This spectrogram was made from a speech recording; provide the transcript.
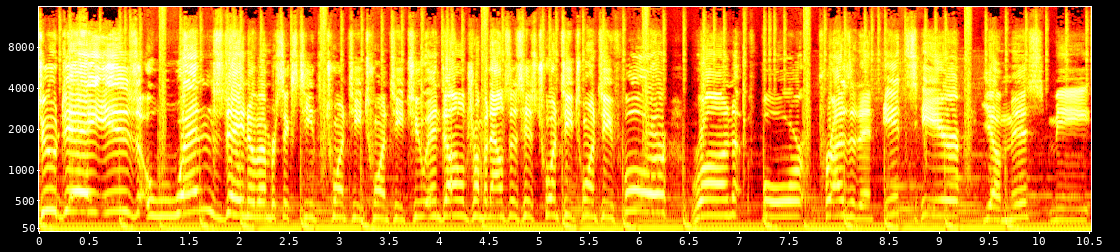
Today is Wednesday, November 16th, 2022, and Donald Trump announces his 2024 run for president. It's here. You miss me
